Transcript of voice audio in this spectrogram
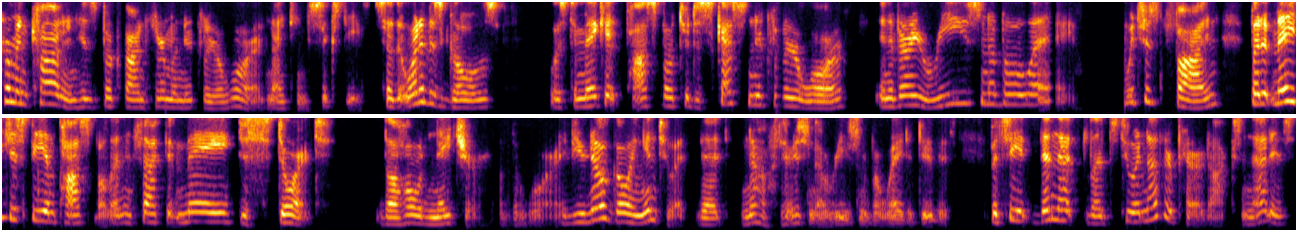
Herman Kahn, in his book on thermonuclear war in 1960, said that one of his goals was to make it possible to discuss nuclear war in a very reasonable way, which is fine, but it may just be impossible. And in fact, it may distort the whole nature of the war. If you know going into it that no, there is no reasonable way to do this. But see, then that leads to another paradox, and that is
